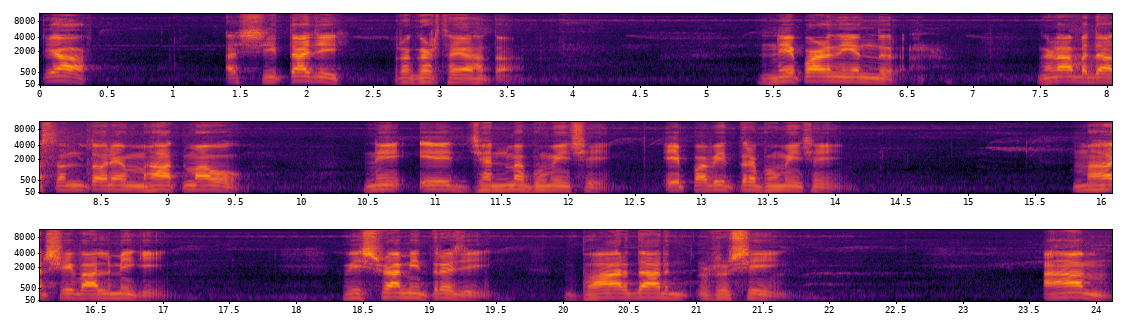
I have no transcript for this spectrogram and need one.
ત્યાં આ સીતાજી પ્રગટ થયા હતા. નેપાળની અંદર ઘણા બધા સંતો અને મહાત્માઓની એ જન્મભૂમિ છે, એ પવિત્ર ભૂમિ છે. મહર્ષિ વાલ્મીકી, વિશ્વામિત્રજી ભારદાર ઋષિ, આમ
